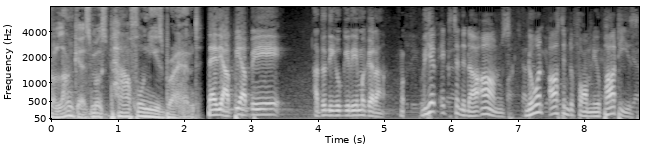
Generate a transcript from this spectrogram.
Sri Lanka's most powerful news brand. We have extended our arms. No one asked him to form new parties.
